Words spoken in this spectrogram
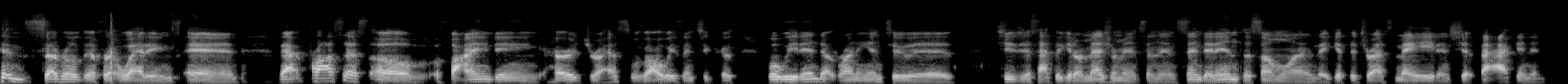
in several different weddings, and that process of finding her dress was always interesting because what we'd end up running into is she just have to get her measurements and then send it in to someone. They get the dress made and shipped back, and then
